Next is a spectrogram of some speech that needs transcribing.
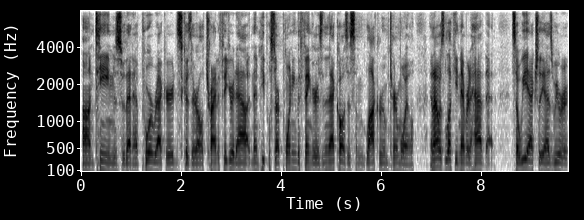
on teams that have poor records because they're all trying to figure it out, and then people start pointing the fingers, and then that causes some locker room turmoil. And I was lucky never to have that. So we actually, as we were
